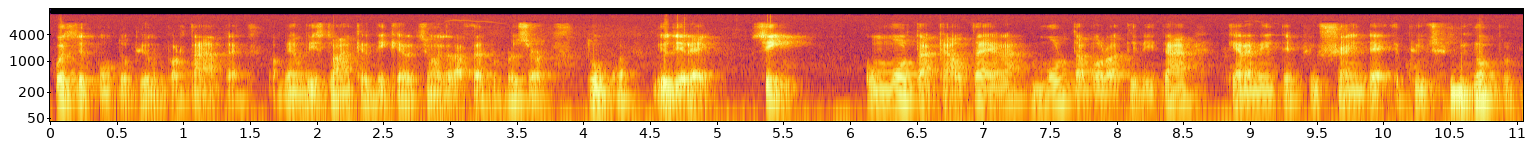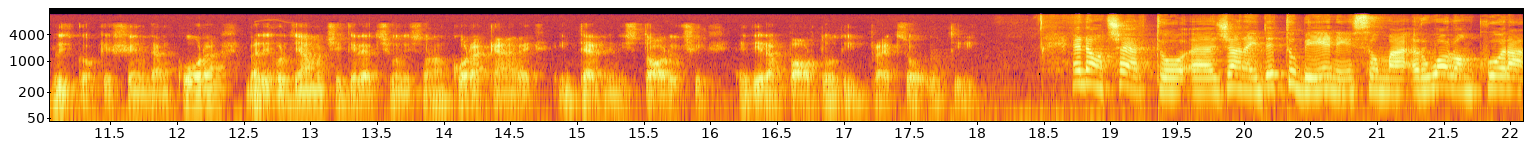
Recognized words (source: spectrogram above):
questo è il punto più importante, abbiamo visto anche le dichiarazioni della Federal Reserve, dunque io direi sì, con molta cautela, molta volatilità, chiaramente più scende e più c'è meno rischio che scenda ancora, ma ricordiamoci che le azioni sono ancora care in termini storici e di rapporto di prezzo utili. Eh no, certo, eh, Gian hai detto bene, insomma, ruolo ancora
